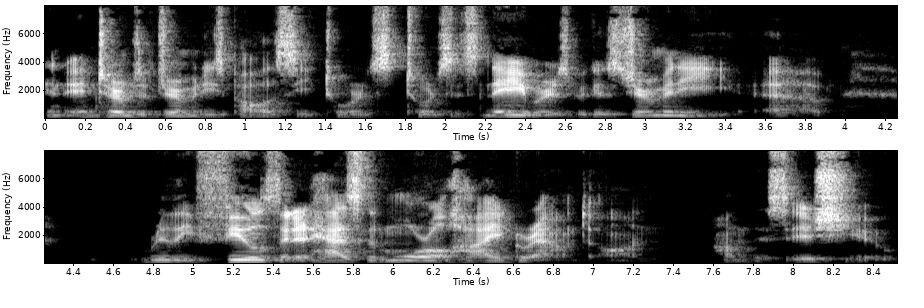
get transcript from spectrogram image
in, in, terms of Germany's policy towards towards its neighbors, because Germany uh, really feels that it has the moral high ground on on this issue,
